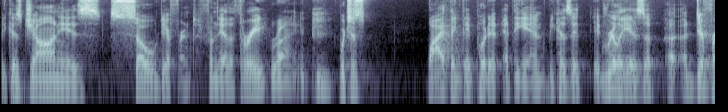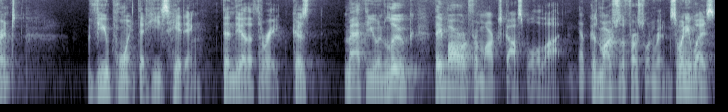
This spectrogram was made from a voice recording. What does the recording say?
because John is so different from the other three, Right. which is why I think they put it at the end because it it really is a, a, different viewpoint that he's hitting than the other three. Because Matthew and Luke, they borrowed from Mark's gospel a lot. Because Mark's was the first one written. So, anyways,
